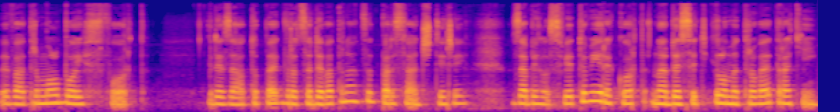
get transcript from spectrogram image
ve Watermall Boysford, kde zátopek v roce 1954 zaběhl světový rekord na 10-kilometrové trati.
